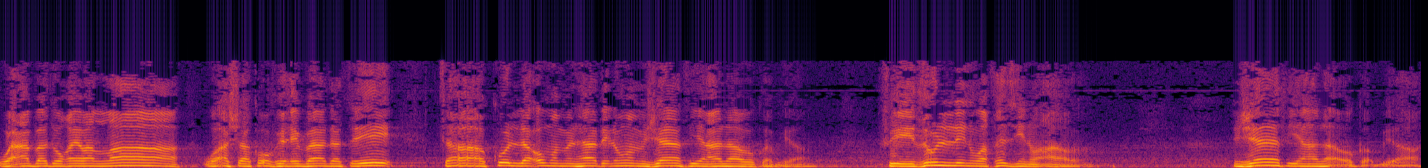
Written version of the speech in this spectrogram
وعبدوا غير الله وأشركوا في عبادته. ترى كل أمم من هذه الأمم جاثية على ركبها في ذل وخزي وعار جاثية على ركبها.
